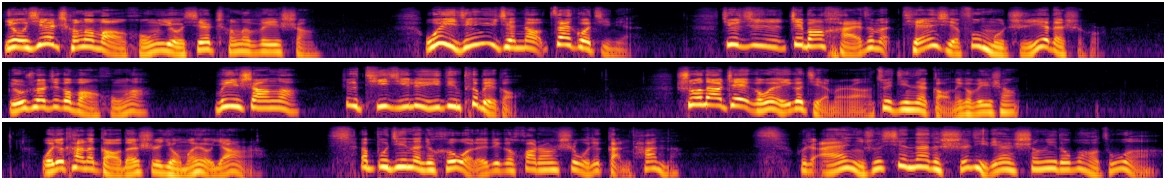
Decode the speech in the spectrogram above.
有些成了网红，有些成了微商。我已经预见到，再过几年。就是这帮孩子们填写父母职业的时候，比如说这个网红啊、微商啊，这个提及率一定特别高。说到这个，我有一个姐们儿啊，最近在搞那个微商，我就看她搞的是有模有样啊，啊，不禁呢就和我的这个化妆师我就感叹呢，我说哎，你说现在的实体店生意都不好做啊，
